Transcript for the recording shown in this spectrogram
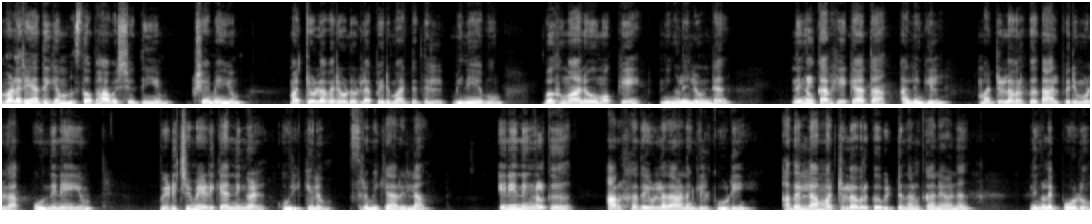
വളരെയധികം സ്വഭാവശുദ്ധിയും ക്ഷമയും മറ്റുള്ളവരോടുള്ള പെരുമാറ്റത്തിൽ വിനയവും ബഹുമാനവുമൊക്കെ നിങ്ങളിലുണ്ട്. നിങ്ങൾക്കർഹിക്കാത്ത അല്ലെങ്കിൽ മറ്റുള്ളവർക്ക് താല്പര്യമുള്ള ഒന്നിനെയും പിടിച്ചു മേടിക്കാൻ നിങ്ങൾ ഒരിക്കലും ശ്രമിക്കാറില്ല. ഇനി നിങ്ങൾക്ക് അർഹതയുള്ളതാണെങ്കിൽ കൂടി അതെല്ലാം മറ്റുള്ളവർക്ക് വിട്ടു നൽകാനാണ് നിങ്ങളെപ്പോഴും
